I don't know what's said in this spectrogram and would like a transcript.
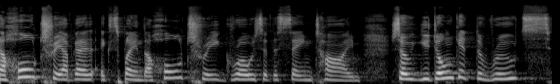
a whole tree, I've got to explain, the whole tree grows at the same time. So you don't get the roots,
